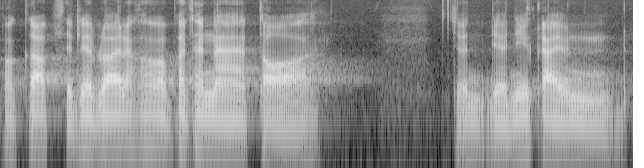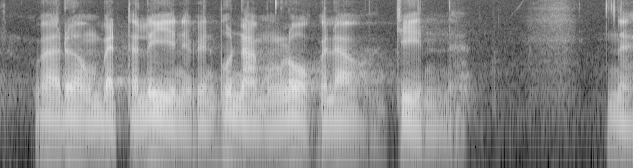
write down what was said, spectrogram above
พอกอบเสร็จเรียบร้อยแล้วเขาก็พัฒนาต่อ จนเดี๋ยวนี้กลายเป็นว่าเรื่องของแบตเตอรี่เนี่ยเป็นผู้นำของโลกไปแล้วจีนนะนะ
